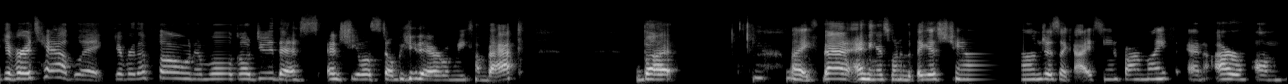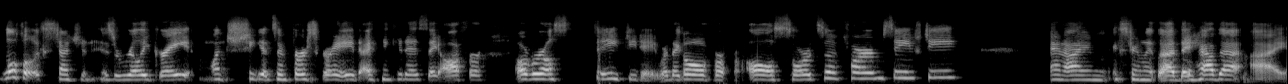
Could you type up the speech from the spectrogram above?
give her a tablet, give her the phone, and we'll go do this. And she will still be there when we come back. But like that, I think is one of the biggest challenges like I see in farm life. And our um, local extension is really great. Once she gets in first grade, I think it is, they offer a real safety day where they go over all sorts of farm safety and I'm extremely glad they have that. I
